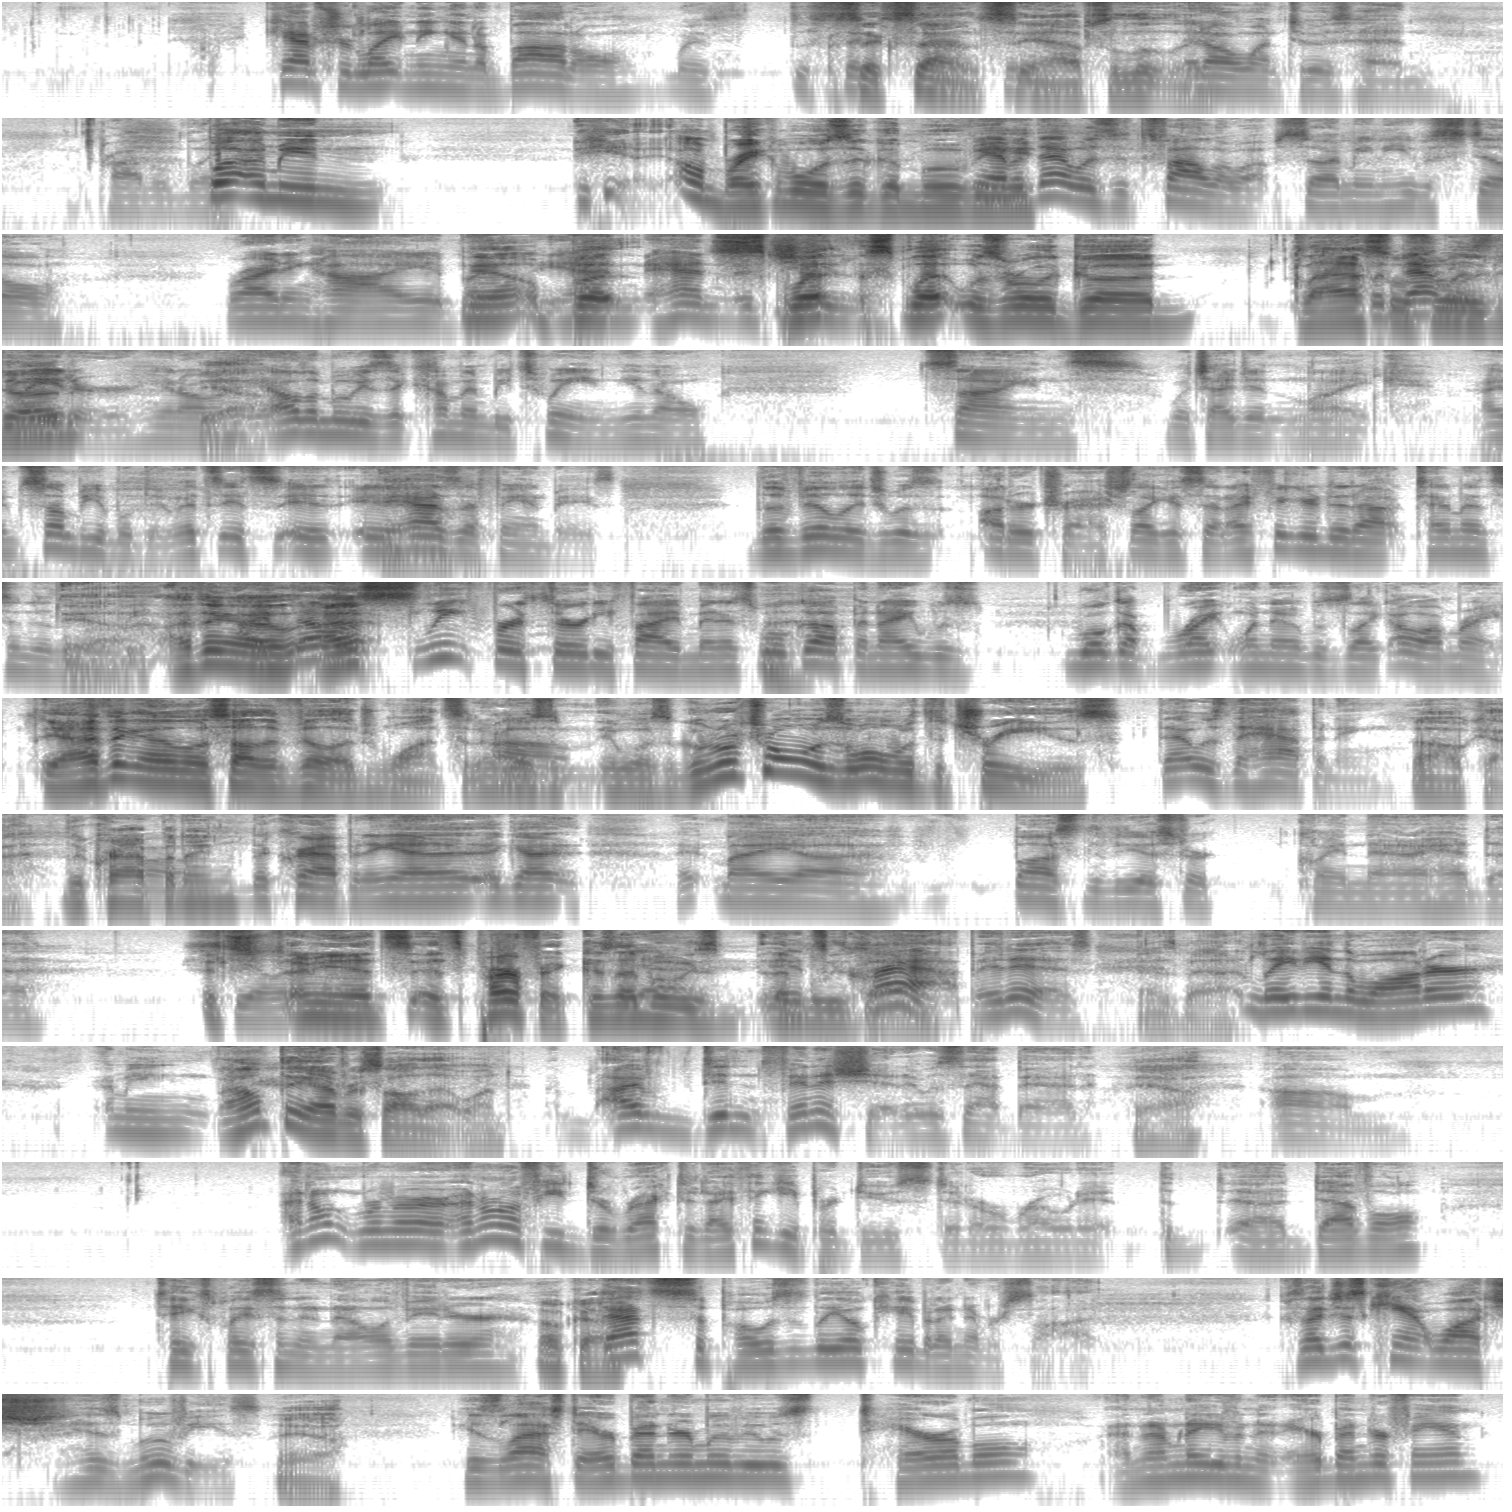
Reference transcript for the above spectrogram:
captured lightning in a bottle with the Sixth, Sixth Sense, yeah, absolutely. It all went to his head, probably. But I mean, he, Unbreakable was a good movie. Yeah, but that was its follow up. So I mean, he was still riding high. But yeah, but hadn't, hadn't Split Split was really good. Glass but was that really was good. later. You know, Yeah. all the movies that come in between. You know, Signs, which I didn't like. I, some people do. It's it's it, it has a fan base. The Village was utter trash. Like I said, I figured it out ten minutes into the Yeah. movie. I think I, I- fell I- asleep for thirty five minutes. Woke up and I was woke up right when I was like, oh, I'm right. Yeah, I think I only saw the Village once, and it Um, wasn't. It wasn't good. Which one was the one with the trees? That was the happening. Oh, okay. The crappening. The crapping. Yeah, I got my uh, boss at the video store coined that. I had to. it's. steal I mean, it's it's perfect because that Yeah, movie's that it's movie's crap. It is. Bad. That's bad. Lady in the Water. I mean, I don't think I ever saw that one. I didn't finish it. It was that bad. Yeah. Um, I don't remember. I don't know if he directed. I think he produced it or wrote it. The uh, Devil takes place in an elevator. Okay. that's supposedly okay, but I never saw it because I just can't watch his movies. Yeah. His last Airbender movie was terrible, and I'm not even an Airbender fan.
